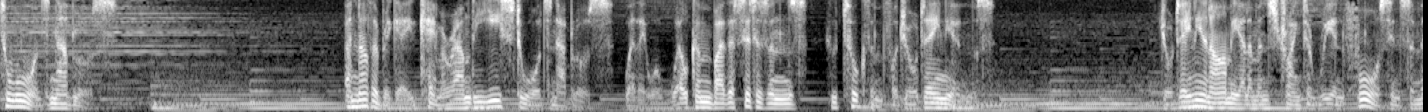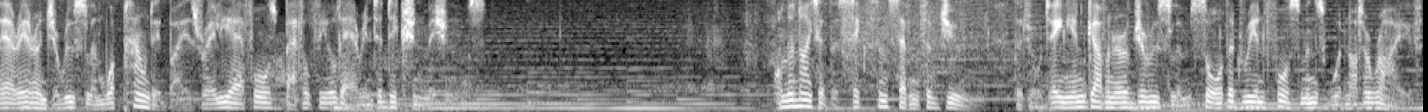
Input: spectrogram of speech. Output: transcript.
towards Nablus. Another brigade came around the east towards Nablus, where they were welcomed by the citizens who took them for Jordanians. Jordanian army elements trying to reinforce in Samaria and Jerusalem were pounded by Israeli Air Force battlefield air interdiction missions. On the night of the 6th and 7th of June, the Jordanian governor of Jerusalem saw that reinforcements would not arrive,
